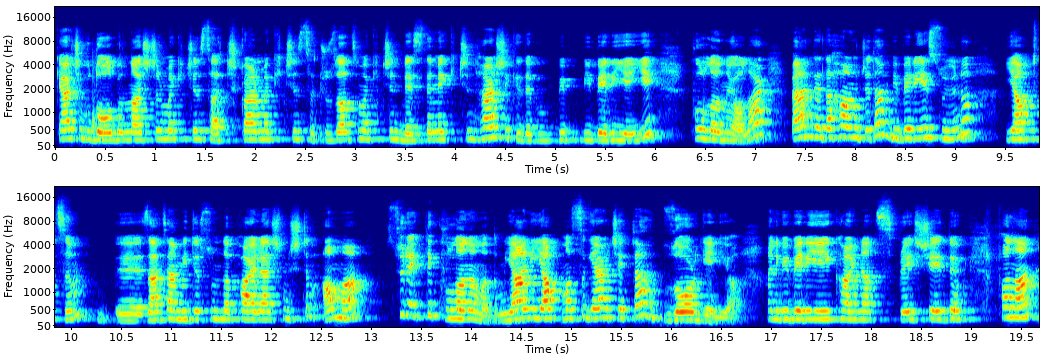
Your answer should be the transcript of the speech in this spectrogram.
gerçi bu dolgunlaştırmak için, saç çıkarmak için, saç uzatmak için, beslemek için her şekilde bu bi- biberiyeyi kullanıyorlar. Ben de daha önceden biberiye suyunu yaptım. E, zaten videosunu da paylaşmıştım ama sürekli kullanamadım. Yani yapması gerçekten zor geliyor. Hani biberiyeyi kaynat, sprey şey dök falan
